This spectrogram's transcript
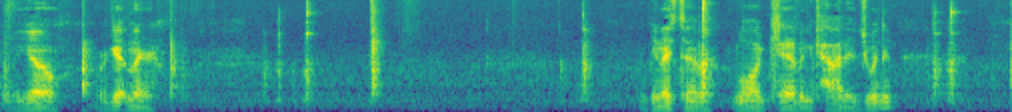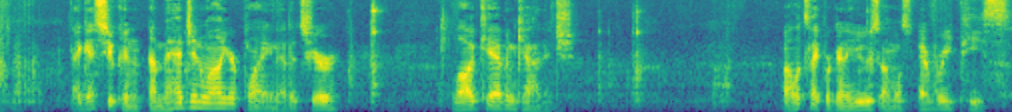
There we go. We're getting there. It'd be nice to have a log cabin cottage, wouldn't it? I guess you can imagine while you're playing that it's your log cabin cottage. Well, it looks like we're going to use almost every piece.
